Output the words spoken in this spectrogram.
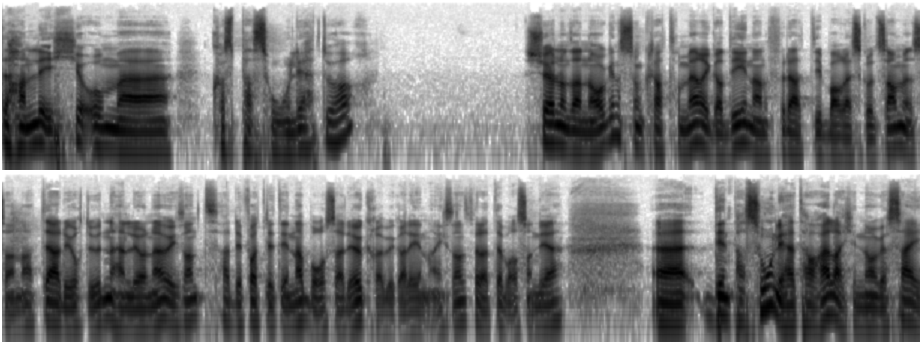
Det handler ikke om eh, hvilken personlighet du har. Selv om det er noen som klatrer mer i gardinene fordi at de bare er skrudd sammen sånn. at det hadde gjort uden Ånd også, Hadde de fått litt innabords, hadde de òg krøpet i gardinene. ikke sant? For det er bare sånn de er. Eh, din personlighet har heller ikke noe å si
